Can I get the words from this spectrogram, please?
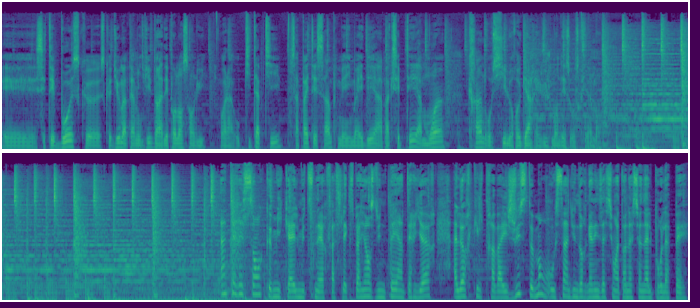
Et c'était beau ce que, ce que Dieu m'a permis de vivre dans la dépendance en lui. Voilà, où petit à petit, ça n'a pas été simple, mais il m'a aidé à m'accepter, à moins craindre aussi le regard et le jugement des autres finalement. Intéressant que Michael Mutzner fasse l'expérience d'une paix intérieure alors qu'il travaille justement au sein d'une organisation internationale pour la paix.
